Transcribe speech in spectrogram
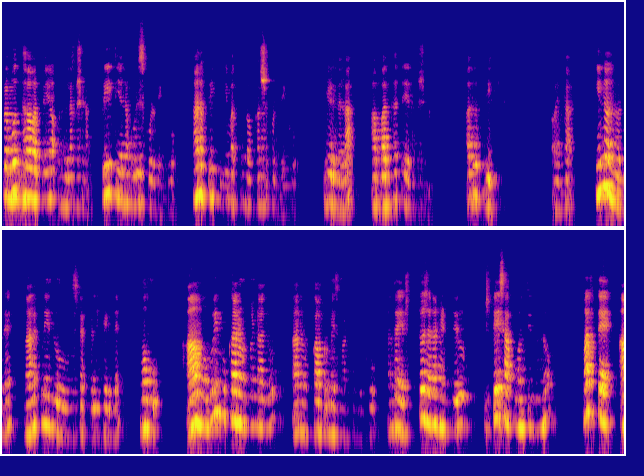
ಪ್ರಬುದ್ಧವತೆಯ ಒಂದು ಲಕ್ಷಣ. ಪ್ರೀತಿಯನ್ನ ಉಳಿಸ್ಕೊಳ್ಬೇಕು. ನಾನು ಪ್ರೀತಿಗೆ ಮತ್ತೊಂದು ಅವಕಾಶ ಕೊಡ್ಬೇಕು. ಹೇಳಿದಲ್ಲ ಆ ಬದ್ಧತೆಯ ಲಕ್ಷಣ. ಅದು ಪ್ರೀತಿ. ಆಯ್ತಾ? ಇನ್ನೊಂದು ಅಂದ್ರೆ ನಾಲ್ಕನೇದು ಸ್ಟೆಪ್ ಅಲ್ಲಿ ಹೇಳಿದೆ, ಮಗು. ಆ ಮಗುವಿನ ಮುಖ ನೋಡ್ಕೊಂಡಾದ್ರೂ ನಾನು ಕಾಂಪ್ರಮೈಸ್ ಮಾಡ್ಕೊಬೇಕು ಅಂತ ಎಷ್ಟೋ ಜನ ಹೆಂಡತಿಯರು ಇಷ್ಟೇ ಸಾಕು ಅಂತಿದ್ರು ಮತ್ತೆ ಆ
